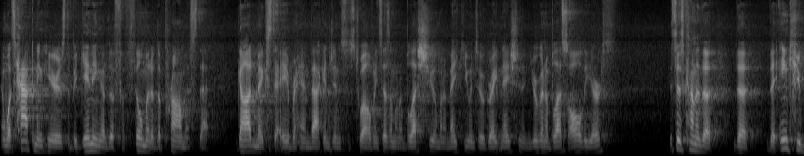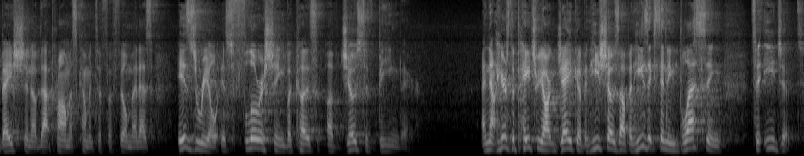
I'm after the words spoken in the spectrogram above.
And what's happening here is the beginning of the fulfillment of the promise that God makes to Abraham back in Genesis 12. And he says, I'm going to bless you, I'm going to make you into a great nation, and you're going to bless all the earth. This is kind of the, the, the incubation of that promise coming to fulfillment as Israel is flourishing because of Joseph being there. And now here's the patriarch Jacob, and he shows up and he's extending blessing to Egypt.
